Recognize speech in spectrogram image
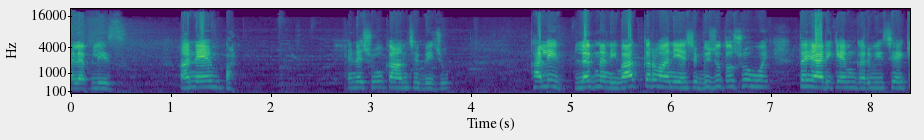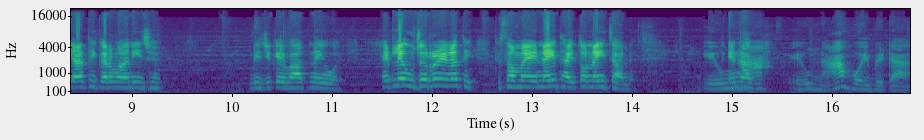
એટલે પ્લીઝ અને એમ પણ. એને શું કામ છે બીજું? ખાલી લગ્નની વાત કરવાની હશે. બીજું તો શું હોય? તૈયારી કેમ કરવી છે? ક્યાંથી કરવાની છે? બીજી કંઈ વાત નહીં હોય. એટલે એવું જરૂરી નથી કે સમય નહીં થાય તો નહીં ચાલે. એવું ના એવું ના હોય બેટા.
